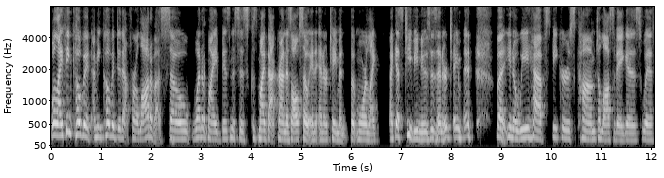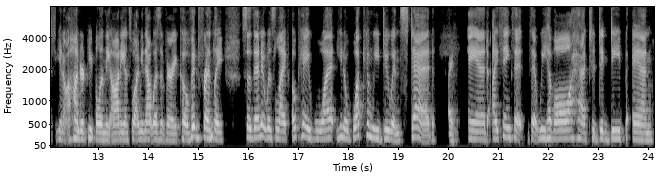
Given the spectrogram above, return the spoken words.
Well, I think COVID, I mean, COVID did that for a lot of us. So, one of my businesses, because my background is also in entertainment, but more like, I guess TV news is entertainment. But, you know, we have speakers come to Las Vegas with, you know, 100 people in the audience. Well, I mean, that wasn't very COVID friendly. So then it was like, okay, what, you know, what can we do instead? Right. And I think that, that we have all had to dig deep and,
